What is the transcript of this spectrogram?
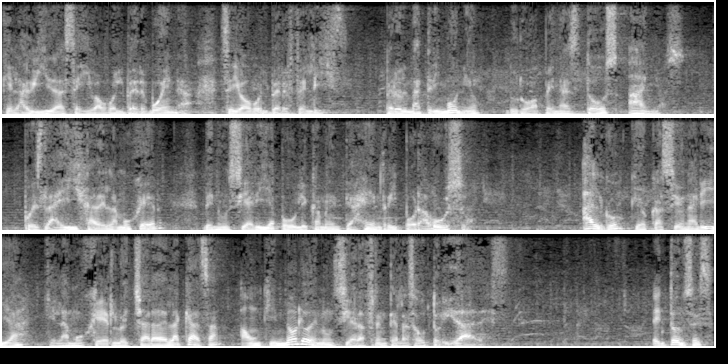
que la vida se iba a volver buena, se iba a volver feliz, pero el matrimonio duró apenas dos años, pues la hija de la mujer denunciaría públicamente a Henry por abuso. Algo que ocasionaría que la mujer lo echara de la casa, aunque no lo denunciara frente a las autoridades. Entonces,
